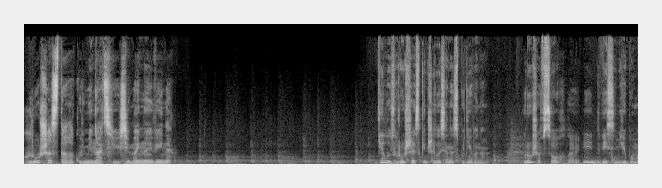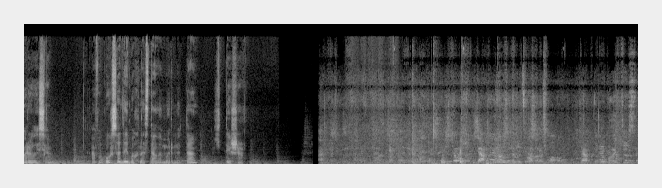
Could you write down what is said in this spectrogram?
Груша стала кульмінацією сімейної війни. Діло з грушею скінчилося несподівано. Груша всохла, і дві сім'ї помирилися. А в обох садибах настала мирнота й тиша. Дякуємо за таку цікаву розмову. Дякую, ви були дійсно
